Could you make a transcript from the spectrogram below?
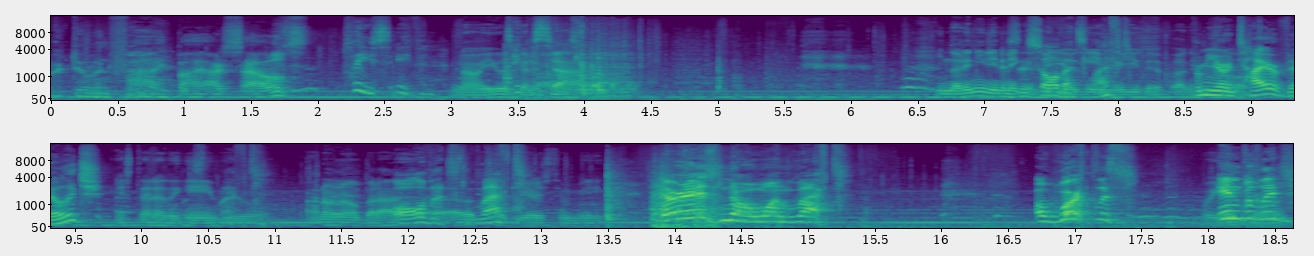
were doing fine by ourselves. Please, Ethan. no, you was gonna die. You know they need to Is make this a all that's game left? you From your entire village? instead of the game view. I don't know, but I All that's that would left? Years to make. There is no one left. A worthless invalid,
